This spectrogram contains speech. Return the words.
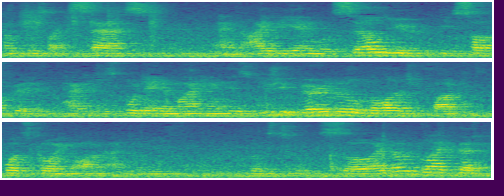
companies like SAS and IBM will sell you these software packages for data mining, and there's usually very little knowledge about what's going on underneath those tools. So I don't like that,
